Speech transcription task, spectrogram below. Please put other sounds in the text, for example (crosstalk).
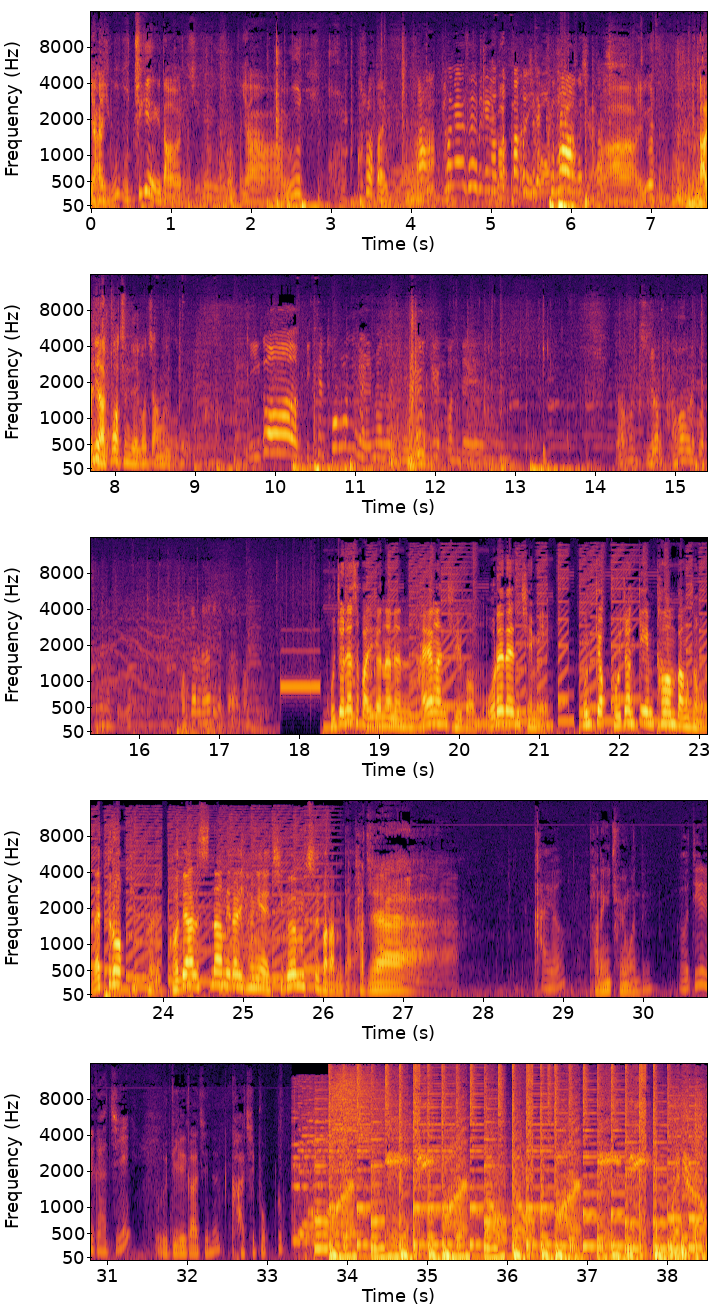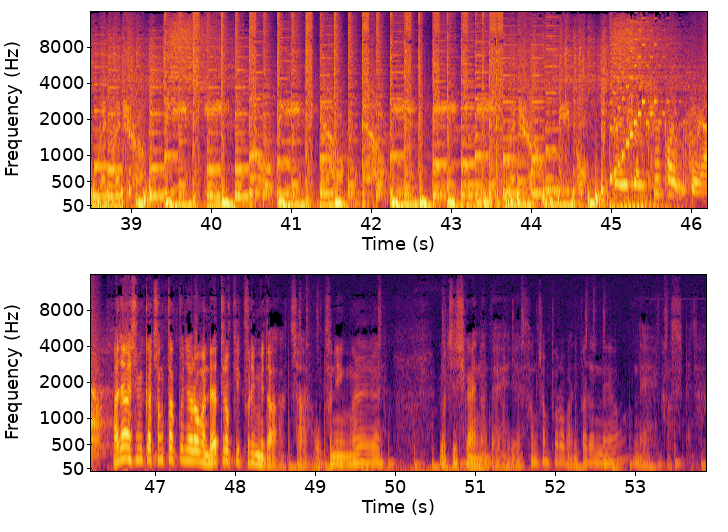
야 이거 어떻게 나와야 되지? 이거 야 이거 큰일 났다 이거. 아 평양새벽의 이거 떡밥은 이제 어떻게 싶다. 아 이거 난리 날 것 같은데 이거 아무리 봐도. 이거 밑에 토론 열면은 되게 웃길 건데. 야 한번 주제를 바꿔봐야 될 것 같은 생각 들고 전달을 해야 되겠다 약간. 고전에서 발견하는 다양한 즐거움, 오래된 재미. 본격 고전 게임 탐험 방송 레트로 피플. 거대한 쓰나미를 향해 지금 출발합니다. 가자. 가요? 반응이 조용한데. 어딜 가지? 어딜 가지는 가지볶음. 안녕하십니까 청탁꾼 여러분 레트로피플입니다. 자 오프닝을 놓칠 시간 했는데 예, 3,000% 많이 빠졌네요. 네 그렇습니다.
